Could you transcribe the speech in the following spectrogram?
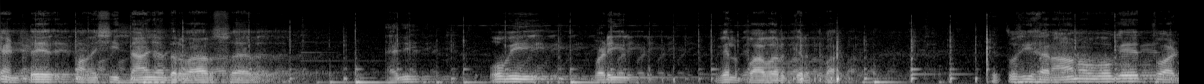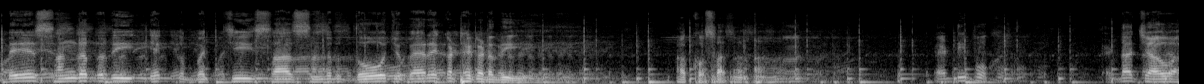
ਘੰਟੇ ਭਾਵੇਂ ਸ਼ਹੀਦਾਂ ਜਾਂ ਦਰਬਾਰ ਸਾਹਿਬ ਹੈ ਜੀ, ਉਹ ਵੀ ਬੜੀ, ਵਿਲ ਪਾਵਰ, ਕਿਰਪਾ। ਤੇ ਤੁਸੀਂ ਹੈਰਾਨ ਹੋਵੋਗੇ ਤੁਹਾਡੇ ਸੰਗਤ ਦੀ ਇੱਕ ਬੱਚੀ ਸਾਧ ਸੰਗਤ ਦੋ ਚੁਪਹਿਰੇ ਇਕੱਠੇ ਕੱਟਦੀ ਆਖੋ ਸਤਨਾਮ ਐਡੀ ਭੁੱਖ ਐਡਾ ਚਾਵਾ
